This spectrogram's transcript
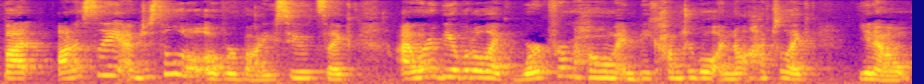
But honestly, I'm just a little over bodysuits. Like I want to be able to like work from home and be comfortable and not have to like, you know,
